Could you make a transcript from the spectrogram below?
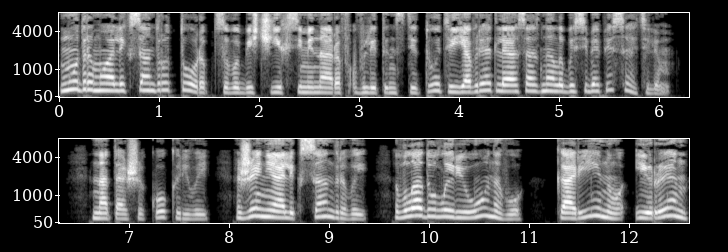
Мудрому Александру Торопцеву, без чьих семинаров в Литинституте я вряд ли осознала бы себя писателем. Наташе Кокаревой, Жене Александровой, Владу Ларионову, Карину, Ирен,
